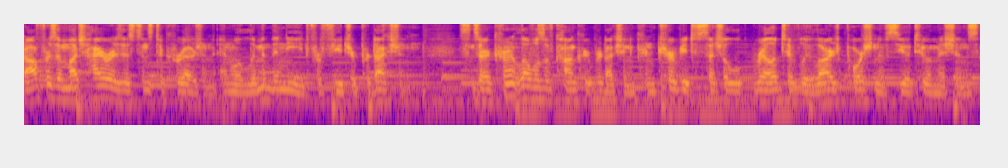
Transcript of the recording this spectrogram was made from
It offers a much higher resistance to corrosion and will limit the need for future production. Since our current levels of concrete production contribute to such a relatively large portion of CO2 emissions,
